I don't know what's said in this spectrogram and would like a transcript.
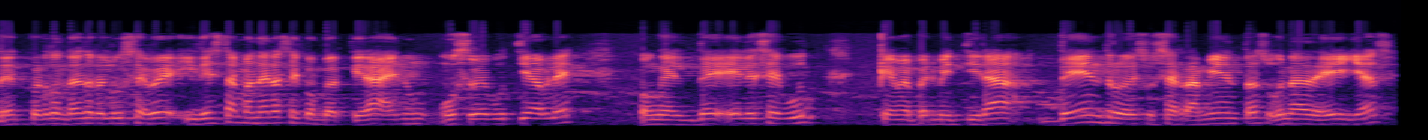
perdón, dentro del USB y de esta manera se convertirá en un USB booteable con el DLC boot que me permitirá dentro de sus herramientas, una de ellas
